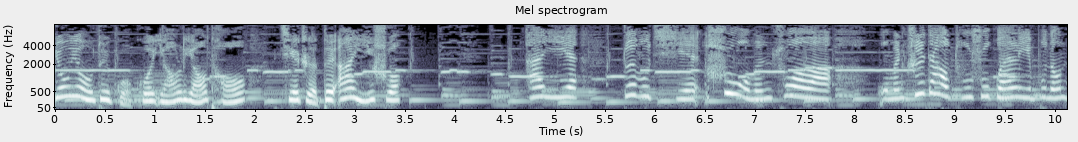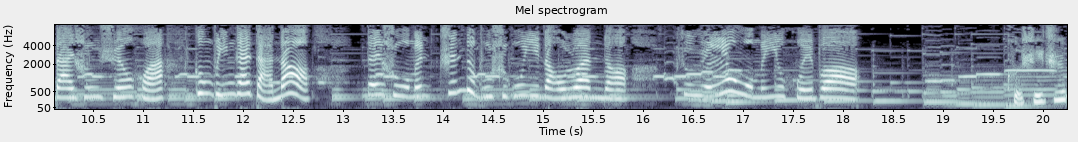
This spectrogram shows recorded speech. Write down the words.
悠悠对果果摇了摇头，接着对阿姨说：“阿姨，对不起，是我们错了。我们知道图书馆里不能大声喧哗，更不应该打闹，但是我们真的不是故意捣乱的。”就原谅我们一回吧。可谁知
